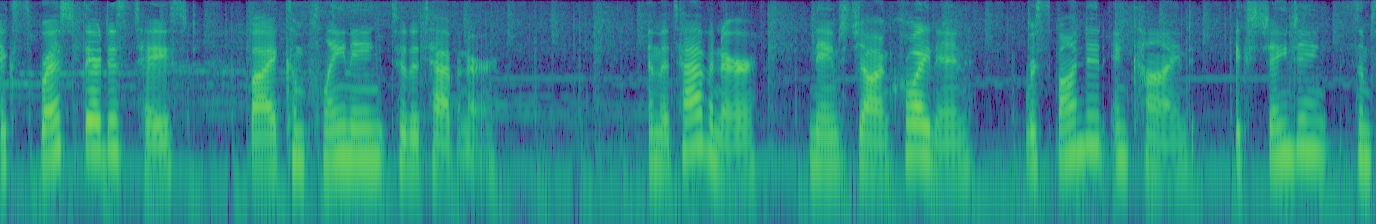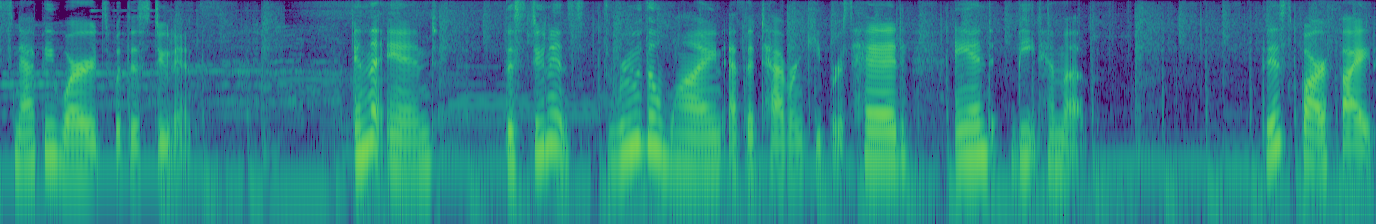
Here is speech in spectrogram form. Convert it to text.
expressed their distaste by complaining to the taverner. And the taverner, named John Croydon, responded in kind, exchanging some snappy words with the students. In the end, the students threw the wine at the tavern keeper's head and beat him up. This bar fight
